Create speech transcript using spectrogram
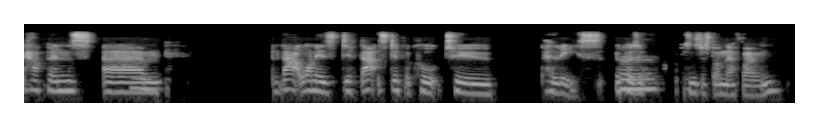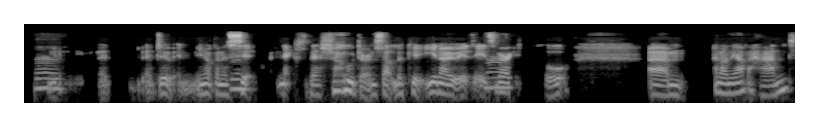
happens. Um, mm. That one is that's difficult to police because mm. if the person's just on their phone, mm. you know, they're doing. You're not going to Mm. sit next to their shoulder and start looking. You know, it, it's Mm. very difficult. Um, and on the other hand,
